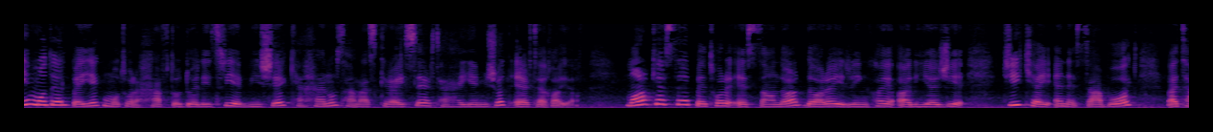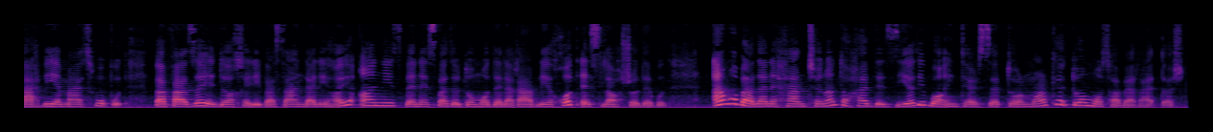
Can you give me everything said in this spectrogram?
این مدل به یک موتور 72 لیتری وی شکل که هنوز هم از کرایسلر تهیه می‌شد ارتقا یافت. مارک سه به طور استاندارد دارای رینگ های آلیاژی GKN سبک و تهویه مطبوع بود و فضای داخلی و صندلی های آن نیز به نسبت دو مدل قبلی خود اصلاح شده بود اما بدن همچنان تا حد زیادی با اینترسپتور مارک دو مطابقت داشت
